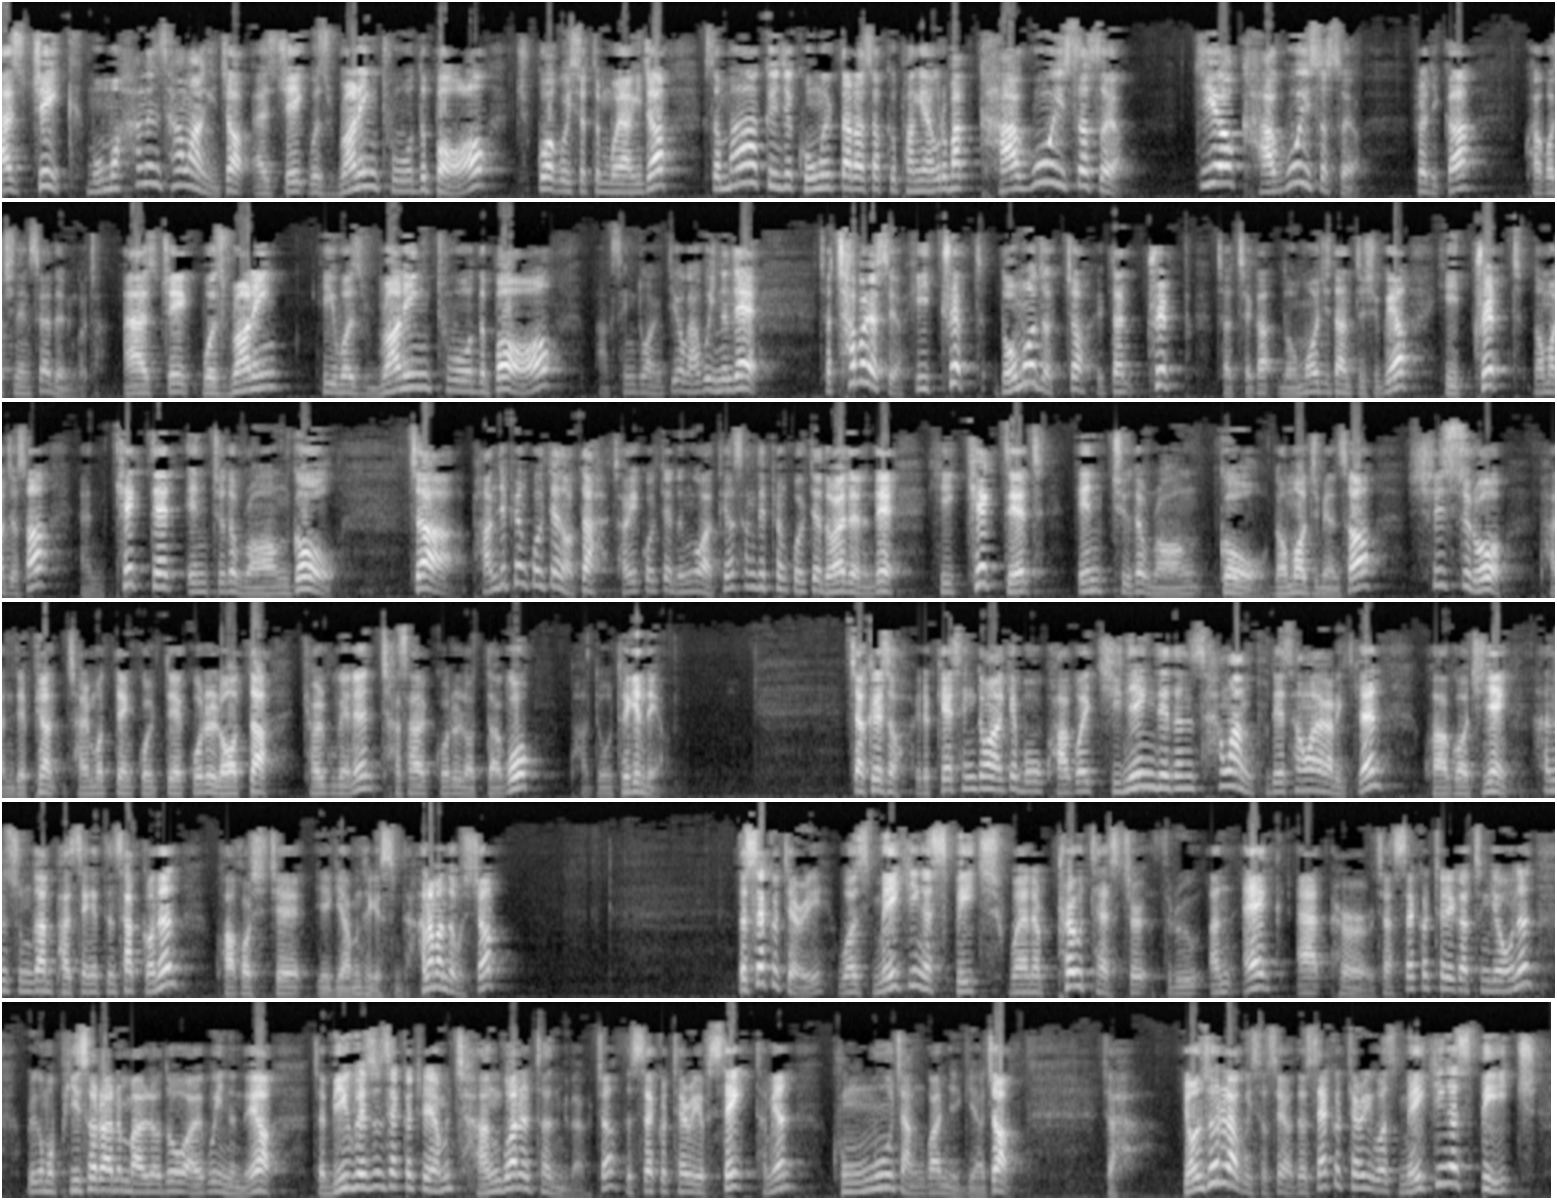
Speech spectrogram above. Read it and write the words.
as Jake, 뭐뭐 하는 상황이죠. As Jake was running toward the ball, 축구하고 있었던 모양이죠. 그래서 막 이제 공을 따라서 그 방향으로 막 가고 있었어요. 뛰어가고 있었어요. 그러니까 과거 진행 써야 되는 거죠. As Jake was running, he was running toward the ball. 막 생동하게 뛰어가고 있는데, 자, 차버렸어요. He tripped, 넘어졌죠. 일단 trip 자체가 넘어지다는 뜻이고요. He tripped, 넘어져서 and kicked it into the wrong goal. 자, 반대편 골대 넣었다. 자기 골대 넣은 것 같아요. 상대편 골대 넣어야 되는데 he kicked it into the wrong goal. 넘어지면서 실수로 반대편 잘못된 골대에 골을 넣었다. 결국에는 자살골을 넣었다고 봐도 되겠네요. 자, 그래서 이렇게 생동하게 뭐 과거에 진행되던 상황, 부대 상황을 가리키는 과거 진행, 한순간 발생했던 사건은 과거 시제 얘기하면 되겠습니다. 하나만 더 보시죠. The secretary was making a speech when a protester threw an egg at her. 자, secretary 같은 경우는 우리가 뭐 비서라는 말로도 알고 있는데요. 자, 미국에서는 secretary 하면 장관을 뜻합니다. 그렇죠? The secretary of state 하면 국무장관 얘기하죠. 자, 연설을 하고 있었어요. The secretary was making a speech.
